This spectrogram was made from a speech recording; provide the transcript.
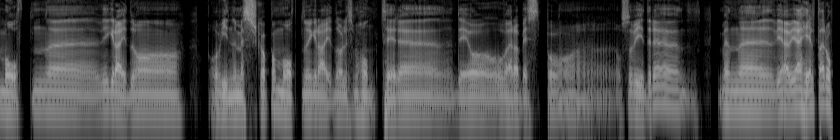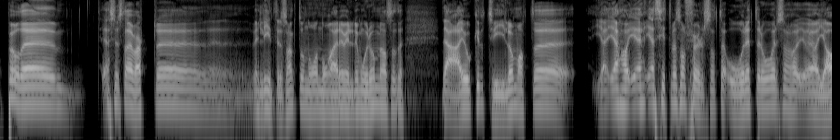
Måten eh, vi greide å, å vinne mesterskap på, måten vi greide å liksom håndtere det å, å være best på, videre. Men eh, vi er, vi er helt der oppe, og det jeg syns det har vært uh, veldig interessant, og nå, nå, er det veldig moro. Men altså, det, det, er jo ikke tvil om at uh, jeg, jeg, har, jeg, jeg, sitter med en sånn følelse at år etter år så har, ja, ja,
